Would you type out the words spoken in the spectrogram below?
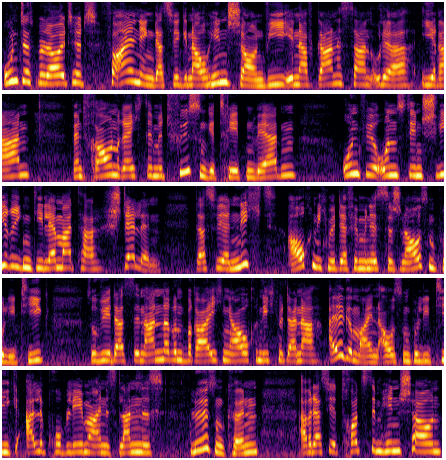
Und das bedeutet vor allen Dingen, dass wir genau hinschauen, wie in Afghanistan oder Iran wenn Frauenrechte mit Füßen getreten werden und wir uns den schwierigen Dilemmata stellen, dass wir nicht, auch nicht mit der feministischen Außenpolitik, so wie das in anderen Bereichen auch nicht mit einer allgemeinen Außenpolitik alle Probleme eines Landes lösen können, aber dass wir trotzdem hinschauen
